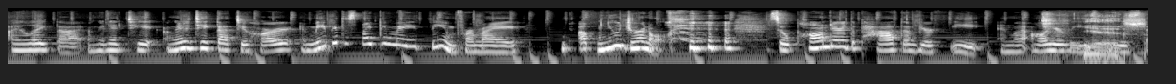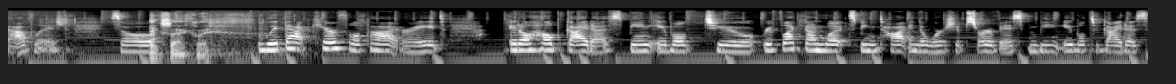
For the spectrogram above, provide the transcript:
I like that. I'm gonna take I'm gonna take that to heart, and maybe this might be my theme for my a new journal. so ponder the path of your feet and let all your ways yes. be established. So exactly with that careful thought, right? It'll help guide us being able to reflect on what's being taught in the worship service and being able to guide us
